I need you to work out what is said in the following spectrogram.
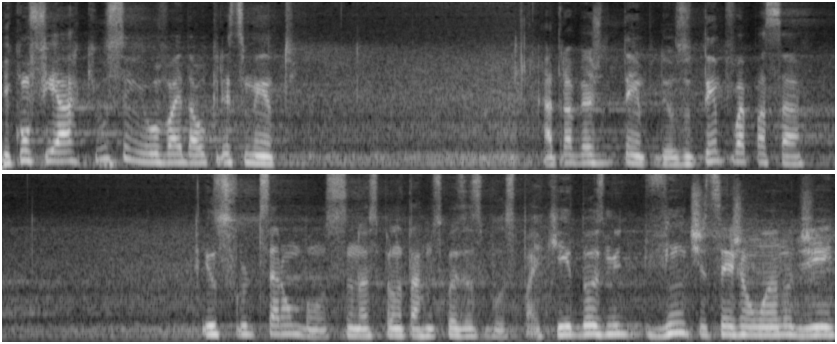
e confiar que o Senhor vai dar o crescimento através do tempo, Deus. O tempo vai passar e os frutos serão bons se nós plantarmos coisas boas, Pai. Que 2020 seja um ano de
